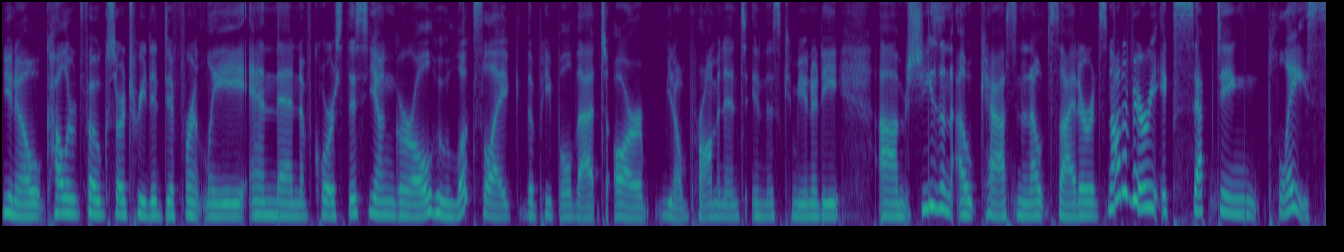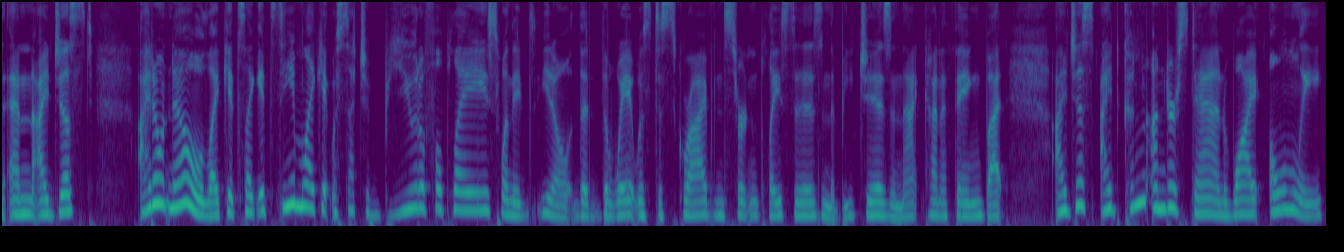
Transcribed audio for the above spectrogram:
you know, colored folks are treated differently. And then, of course, this young girl who looks like the people that are, you know, prominent in this community, um, she's an outcast and an outsider. It's not a very accepting place. And I just, I don't know. Like it's like it seemed like it was such a beautiful place when they, you know, the the way it was described in certain places and the beaches and that kind of thing. But I just I couldn't understand why only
